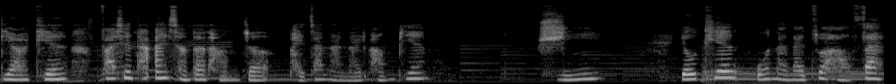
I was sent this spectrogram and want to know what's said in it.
第二天发现他安详地躺着，陪在奶奶旁边。十一，有天我奶奶做好饭，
